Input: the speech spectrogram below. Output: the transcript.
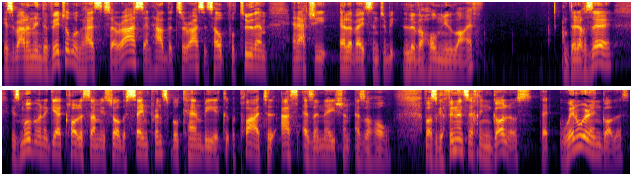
is about an individual who has tzaras and how the tzaras is helpful to them and actually elevates them to be, live a whole new life. is movement again Klolasam Yisrael. The same principle can be applied to us as a nation as a whole. That when we're in Golos,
